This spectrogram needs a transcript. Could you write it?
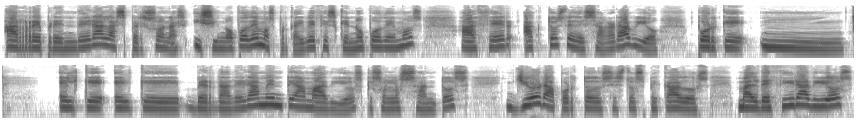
a reprender a las personas y si no podemos, porque hay veces que no podemos, a hacer actos de desagravio, porque mm, el que, el que verdaderamente ama a Dios, que son los santos, llora por todos estos pecados. Maldecir a Dios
